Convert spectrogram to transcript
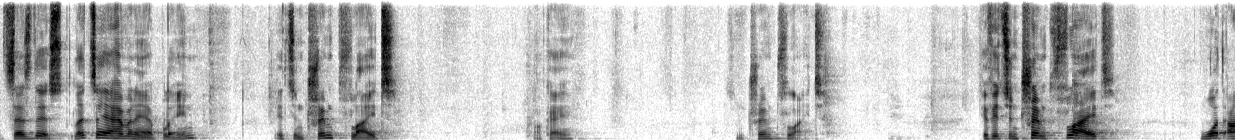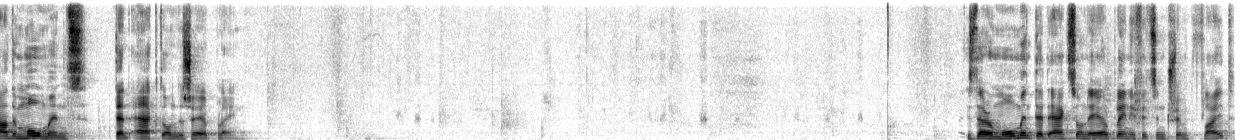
It says this. Let's say I have an airplane it's in trimmed flight. Okay? It's in trimmed flight. If it's in trimmed flight, what are the moments that act on this airplane? Is there a moment that acts on the airplane if it's in trimmed flight?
